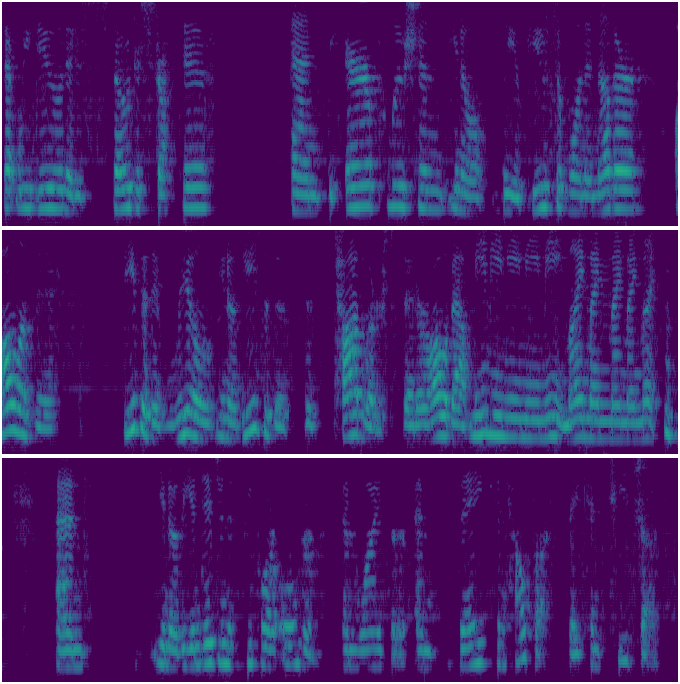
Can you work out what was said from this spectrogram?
that we do that is so destructive, and the air pollution, you know, the abuse of one another, all of this. These are the real, you know, these are the, the toddlers that are all about me, me, me, me, me, mine, mine, mine, mine, mine. and, you know, the indigenous people are older and wiser, and they can help us, they can teach us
